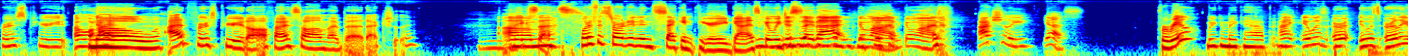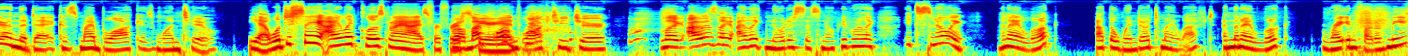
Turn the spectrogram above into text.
First period. Oh no. I had first period off. I saw in my bed actually. Makes Um, sense. What if it started in second period, guys? Can we just say that? come on, come on. Actually, yes. For real? We can make it happen. I, it was ear it was earlier in the day because my block is one two. Yeah, we'll just say I like closed my eyes for first Bro, my period. poor block teacher. Like I was like I like noticed the snow. People are like, it's snowing. And I look out the window to my left, and then I look right in front of me,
